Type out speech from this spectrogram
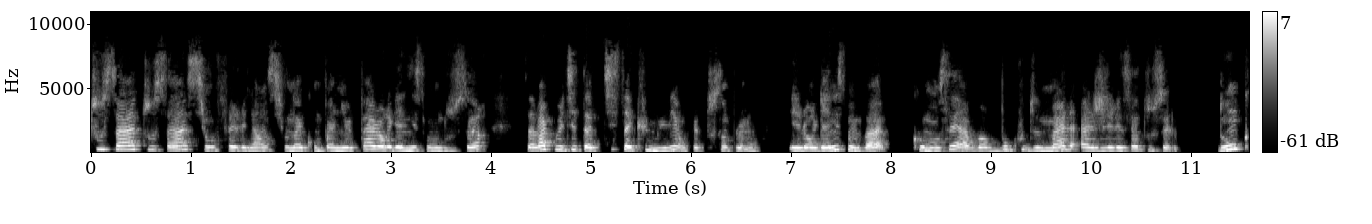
tout ça, tout ça, si on fait rien, si on n'accompagne pas l'organisme en douceur, ça va petit à petit s'accumuler en fait, tout simplement. Et l'organisme va commencer à avoir beaucoup de mal à gérer ça tout seul. Donc,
